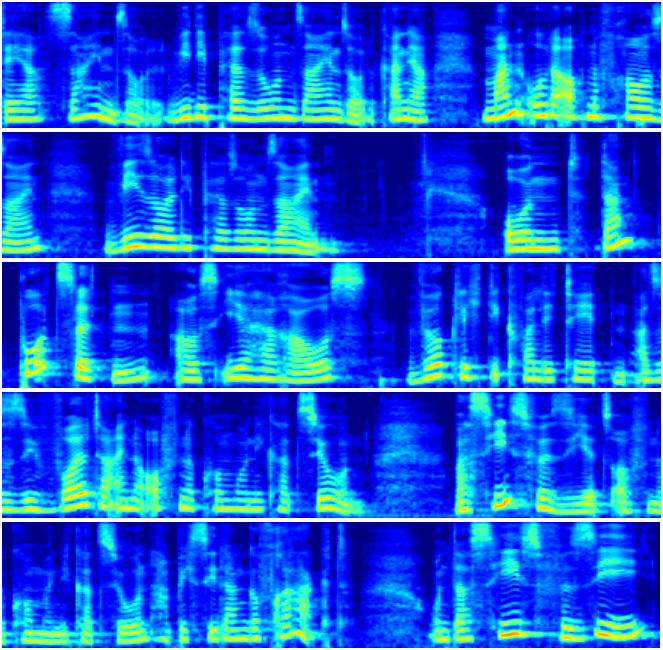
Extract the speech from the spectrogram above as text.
der sein soll, wie die Person sein soll. Kann ja Mann oder auch eine Frau sein. Wie soll die Person sein? Und dann purzelten aus ihr heraus wirklich die Qualitäten. Also sie wollte eine offene Kommunikation. Was hieß für sie jetzt offene Kommunikation, habe ich sie dann gefragt. Und das hieß für sie,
